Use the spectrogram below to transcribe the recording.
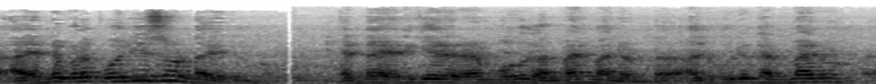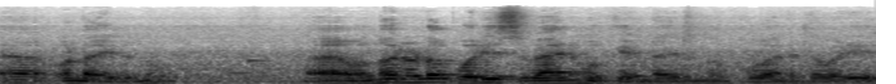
അതിന്റെ കൂടെ പോലീസും ഉണ്ടായിരുന്നു. എന്റെ എനിക്ക് മൂന്ന് ഗൺമാൻമാരുണ്ട് അതിൽ ഒരു ഗൺമാനും ഉണ്ടായിരുന്നു. ഒന്നോ രണ്ടോ പോലീസ് വാനും ഒക്കെ ഉണ്ടായിരുന്നു പോകാനായിട്ട് വഴി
